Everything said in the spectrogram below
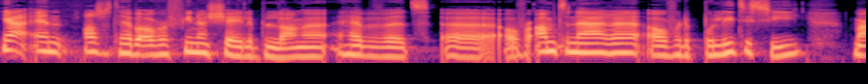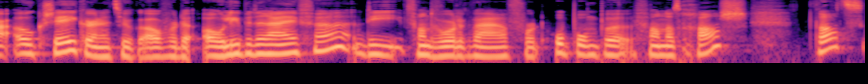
Ja, en als we het hebben over financiële belangen, hebben we het uh, over ambtenaren, over de politici, maar ook zeker natuurlijk over de oliebedrijven die verantwoordelijk waren voor het oppompen van het gas. Wat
